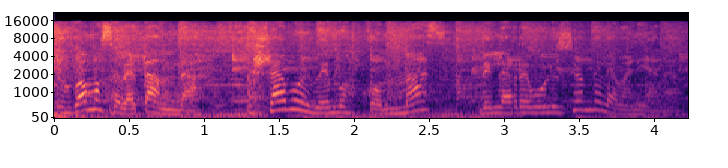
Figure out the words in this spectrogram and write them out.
Nos vamos a la tanda. Ya volvemos con más de la Revolución de la Mañana.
